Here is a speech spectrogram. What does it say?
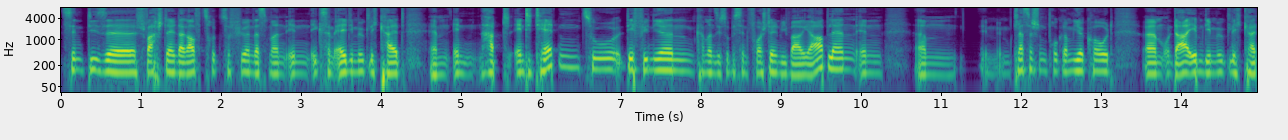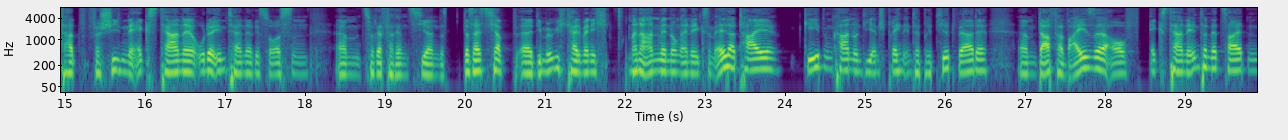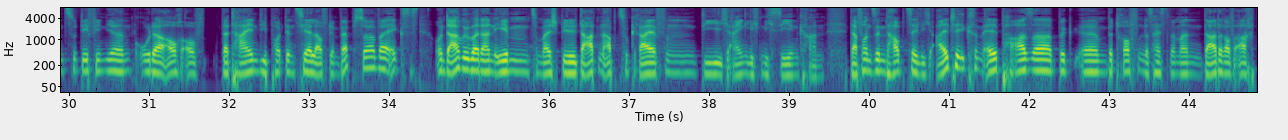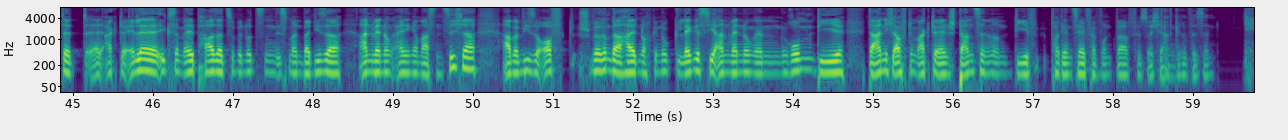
sind diese Schwachstellen darauf zurückzuführen, dass man in XML die Möglichkeit ähm, in, hat, Entitäten zu definieren, kann man sich so ein bisschen vorstellen wie Variablen in ähm, im, im klassischen Programmiercode ähm, und da eben die Möglichkeit hat, verschiedene externe oder interne Ressourcen ähm, zu referenzieren. Das, das heißt, ich habe äh, die Möglichkeit, wenn ich meiner Anwendung eine XML-Datei geben kann und die entsprechend interpretiert werde, ähm, da Verweise auf externe Internetseiten zu definieren oder auch auf Dateien, die potenziell auf dem Webserver existieren und darüber dann eben zum Beispiel Daten abzugreifen, die ich eigentlich nicht sehen kann. Davon sind hauptsächlich alte XML-Parser be äh, betroffen. Das heißt, wenn man da darauf achtet, äh, aktuelle XML-Parser zu benutzen, ist man bei dieser Anwendung einigermaßen sicher. Aber wie so oft schwirren da halt noch genug Legacy-Anwendungen rum, die da nicht auf dem aktuellen Stand sind und die potenziell verwundbar für solche Angriffe sind.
